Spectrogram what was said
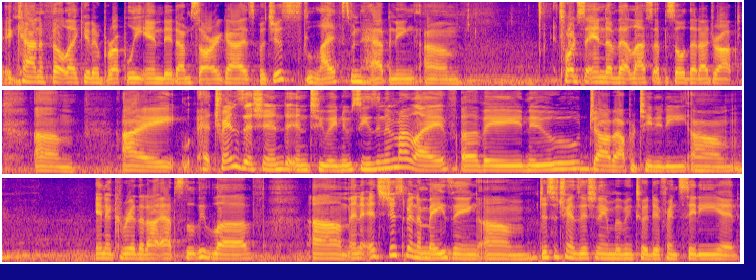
It kind of felt like it abruptly ended. I'm sorry, guys, but just life's been happening. Um, towards the end of that last episode that I dropped, um, I had transitioned into a new season in my life of a new job opportunity um, in a career that I absolutely love. Um, and it's just been amazing um, just to transitioning, moving to a different city and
